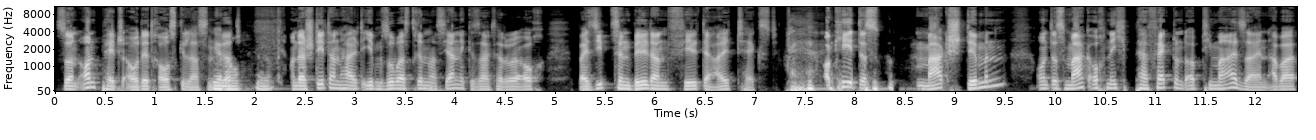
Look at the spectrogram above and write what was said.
so ein On-Page-Audit rausgelassen genau, wird. Ja. Und da steht dann halt eben sowas drin, was Yannick gesagt hat, oder auch bei 17 Bildern fehlt der Alttext. Okay, das mag stimmen und das mag auch nicht perfekt und optimal sein, aber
